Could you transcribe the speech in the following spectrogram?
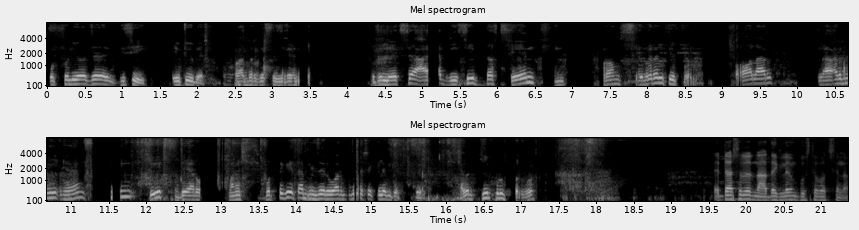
পোর্টফোলিও যে দিছি ইউটিউবের ওনাদের কাছে যেটা এটা লেখছে I have receive the same from several people all are claim it's there মানে প্রত্যেকেই তার নিজের ওয়ার্ক দিয়ে সে ক্লেম করতেছে এবার কি প্রুফ করব? এটা আসলে না দেখলে আমি বুঝতে পারছি না।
